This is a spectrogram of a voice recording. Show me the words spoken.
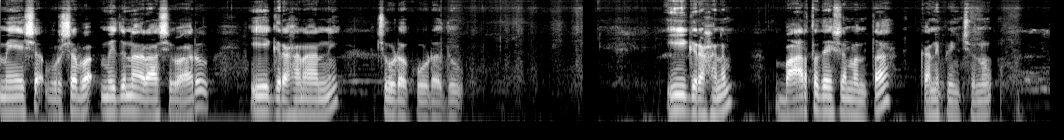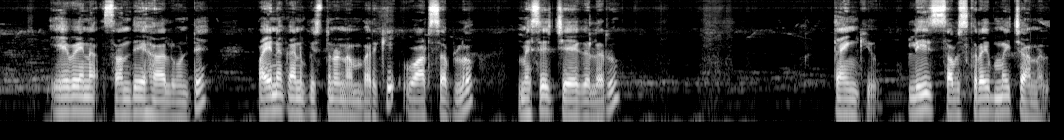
మేష వృషభ మిథున రాశివారు ఈ గ్రహణాన్ని చూడకూడదు. ఈ గ్రహణం భారతదేశమంతా కనిపించును. ఏవైనా సందేహాలు ఉంటే పైన కనిపిస్తున్న నంబర్కి వాట్సాప్లో మెసేజ్ చేయగలరు. Thank you. Please subscribe my channel.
